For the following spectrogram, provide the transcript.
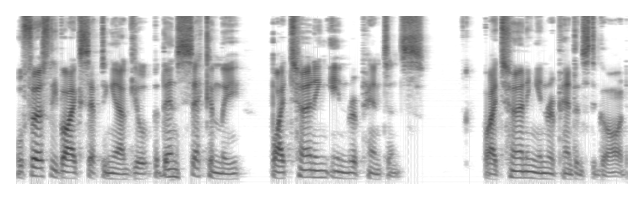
Well, firstly, by accepting our guilt, but then secondly, by turning in repentance by turning in repentance to God.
